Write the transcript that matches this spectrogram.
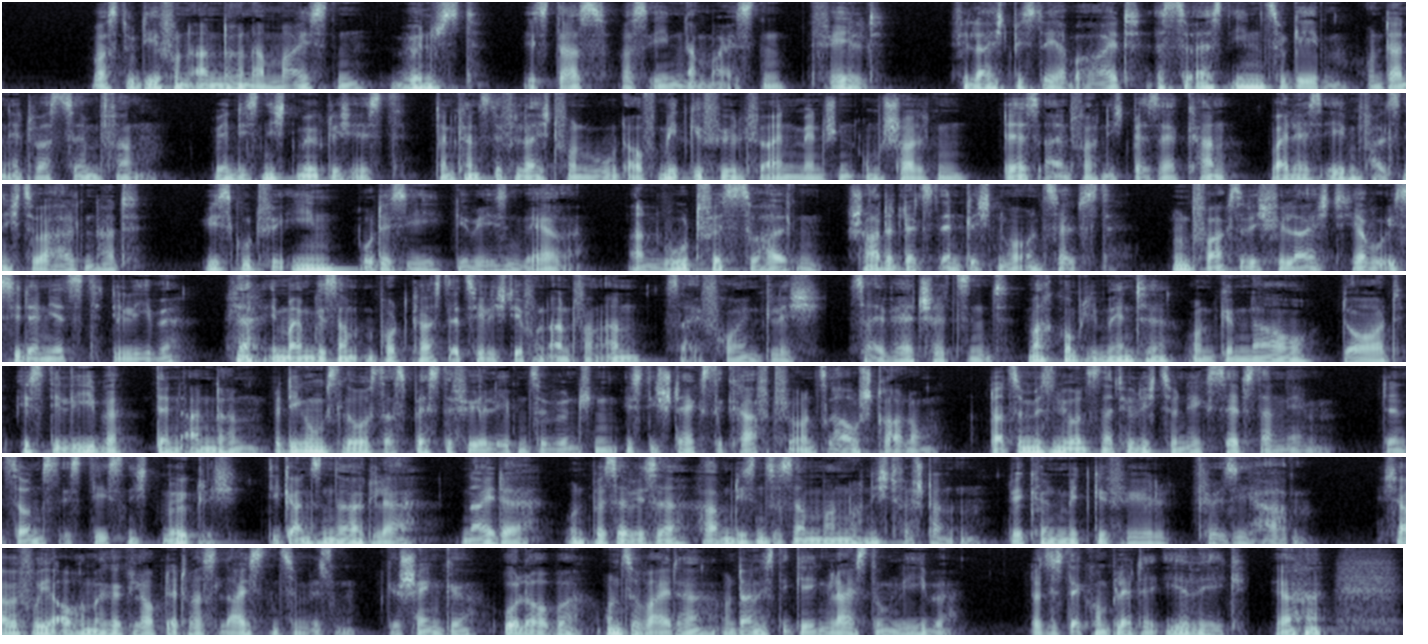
was du dir von anderen am meisten wünschst, ist das, was ihnen am meisten fehlt. Vielleicht bist du ja bereit, es zuerst ihnen zu geben und dann etwas zu empfangen. Wenn dies nicht möglich ist, dann kannst du vielleicht von Wut auf Mitgefühl für einen Menschen umschalten, der es einfach nicht besser kann, weil er es ebenfalls nicht zu erhalten hat, wie es gut für ihn oder sie gewesen wäre. An Wut festzuhalten, schadet letztendlich nur uns selbst. Nun fragst du dich vielleicht, ja, wo ist sie denn jetzt, die Liebe? Ja, in meinem gesamten Podcast erzähle ich dir von Anfang an, sei freundlich, sei wertschätzend, mach Komplimente und genau dort ist die Liebe. Denn anderen bedingungslos das Beste für ihr Leben zu wünschen, ist die stärkste Kraft für unsere Ausstrahlung. Dazu müssen wir uns natürlich zunächst selbst annehmen, denn sonst ist dies nicht möglich. Die ganzen Nörgler, Neider und Besserwisser haben diesen Zusammenhang noch nicht verstanden. Wir können Mitgefühl für sie haben. Ich habe früher auch immer geglaubt, etwas leisten zu müssen. Geschenke, Urlaube und so weiter. Und dann ist die Gegenleistung Liebe. Das ist der komplette Irrweg. Ja,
